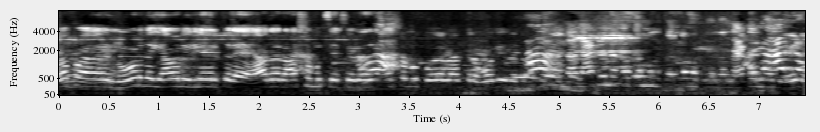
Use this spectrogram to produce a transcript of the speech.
ಪಾಪ ನೋಡ್ದಾಗ ಯಾವ್ದು ಇಲ್ಲೇ ಇರ್ತಾರೆ ಯಾವ್ದಾದ್ರು ಆಶ್ರಮಕ್ಕೆ ಸೇರ್ಸೋಣ ಅಂದ್ರೆ ಆಶ್ರಮಕ್ಕೆ ಹೋಗಲ್ಲ ಅಂತಾರೆ ಹೋಗಿರೋದು ನಾಟನ ಕರ್ಕೊಂಡ್ಬಂದು ಕರ್ಕೊಂಡು ಹೋಗ್ತೀನಿ ನಾನು ನಾಟನ ಹೇಳು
